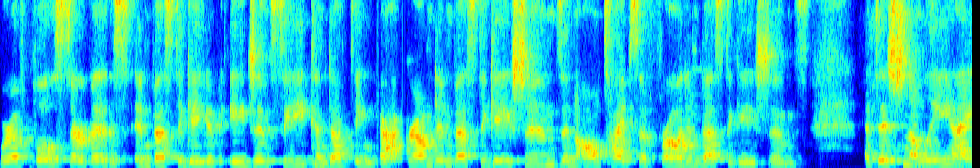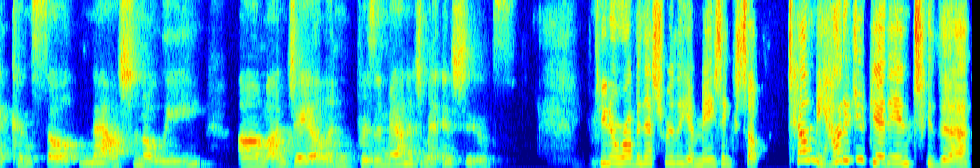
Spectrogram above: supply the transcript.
We're a full service investigative agency conducting background investigations and all types of fraud investigations. Additionally, I consult nationally um, on jail and prison management issues. Do you know, Robin, that's really amazing. So tell me, how did you get into the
